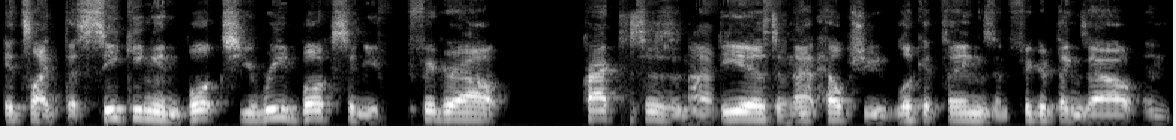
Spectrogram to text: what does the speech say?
it's like the seeking in books. You read books and you figure out practices and ideas, and that helps you look at things and figure things out. And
